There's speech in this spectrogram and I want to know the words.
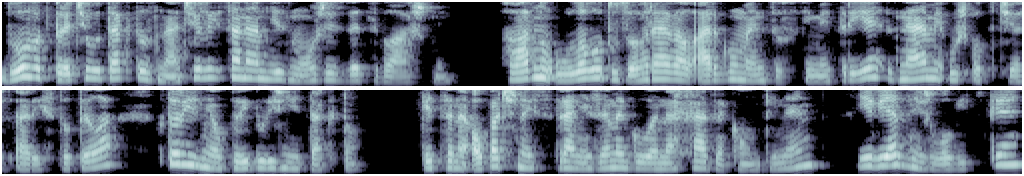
Dôvod, prečo ju takto značili, sa nám dnes môže zdať zvláštny. Hlavnú úlohu tu zohrával argument zo symetrie, známy už od čias Aristotela, ktorý znel približne takto. Keď sa na opačnej strane Zemegule nachádza kontinent, je viac než logické,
